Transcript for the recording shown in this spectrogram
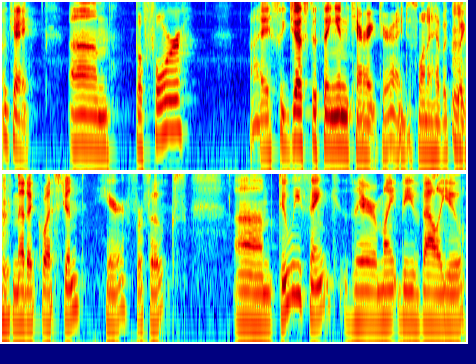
Okay. Um, before I suggest a thing in character, I just want to have a quick meta question here for folks. Um, do we think there might be value?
